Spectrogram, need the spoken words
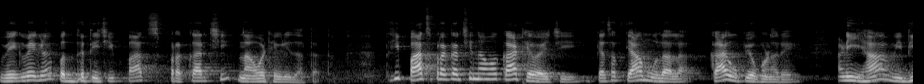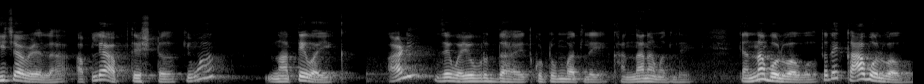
वेगवेगळ्या पद्धतीची पाच प्रकारची नावं ठेवली जातात. तर ही पाच प्रकारची नावं का ठेवायची? त्याचा त्या मुलाला काय उपयोग होणार आहे? आणि ह्या विधीच्या वेळेला आपले आप्तेष्ट किंवा नातेवाईक आणि जे वयोवृद्ध आहेत कुटुंबातले खानदानामधले त्यांना बोलवावं. तर ते का बोलवावं?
